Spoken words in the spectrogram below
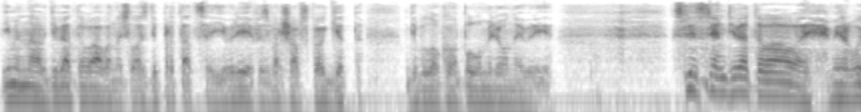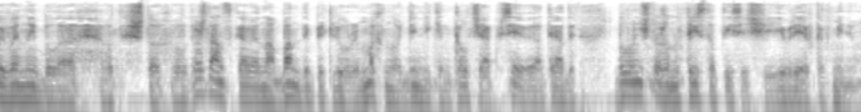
именно в 9 ава началась депортация евреев из Варшавского гетто, где было около полумиллиона евреев. Следствием 9 ава мировой войны было вот что, гражданская война, банды Петлюры, Махно, Деникин, Колчак, все отряды. Было уничтожено 300 тысяч евреев как минимум.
